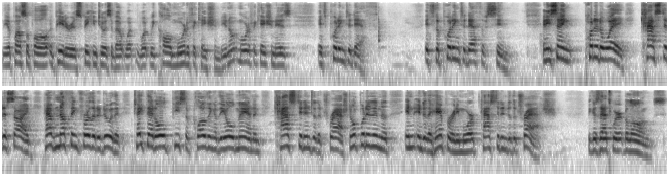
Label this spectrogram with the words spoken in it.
The apostle Paul and Peter is speaking to us about what, what we call mortification. Do you know what mortification is? It's putting to death. It's the putting to death of sin. And he's saying, put it away. Cast it aside. Have nothing further to do with it. Take that old piece of clothing of the old man and cast it into the trash. Don't put it in the, in, into the hamper anymore. Cast it into the trash. Because that's where it belongs.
